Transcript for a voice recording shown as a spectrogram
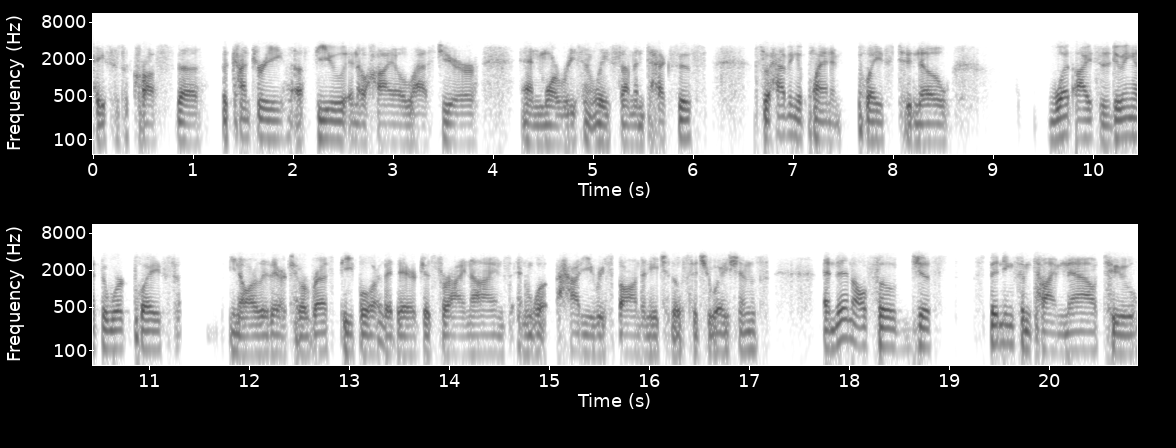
cases across the, the country, a few in Ohio last year, and more recently, some in Texas. So, having a plan in place to know what ICE is doing at the workplace, you know, are they there to arrest people? Are they there just for I 9s? And what, how do you respond in each of those situations? And then also just spending some time now to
